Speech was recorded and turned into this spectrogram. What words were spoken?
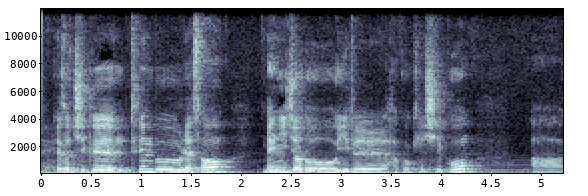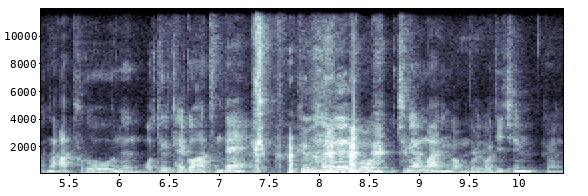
네. 그래서 지금 트림블에서 매니저로 일을 하고 계시고 아 그냥 앞으로는 어떻게 될 것 같은데 그거는 뭐 중요한 건 아닌 것 같고 네. 어디 지금 네,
